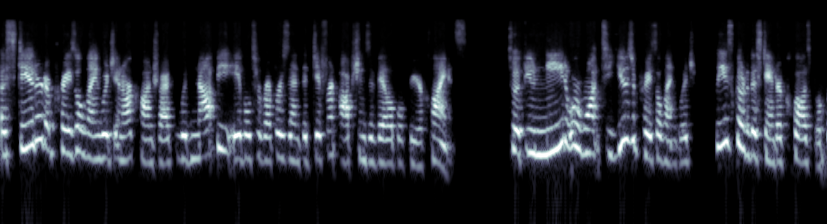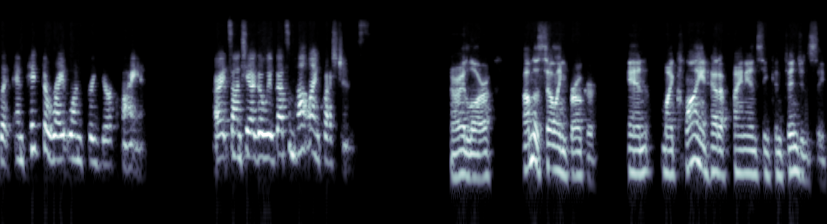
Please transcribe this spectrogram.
A standard appraisal language in our contract would not be able to represent the different options available for your clients. So if you need or want to use appraisal language, please go to the standard clause booklet and pick the right one for your client. All right, Santiago, we've got some hotline questions. All right, Laura. I'm the selling broker, and my client had a financing contingency.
